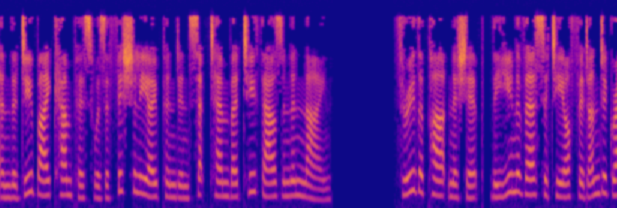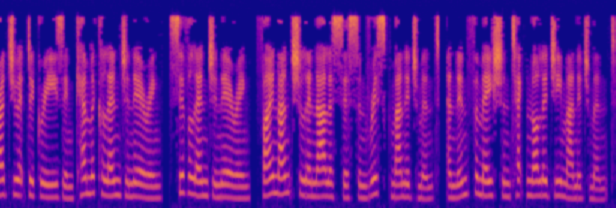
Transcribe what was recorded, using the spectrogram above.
and the Dubai campus was officially opened in September 2009. Through the partnership, the university offered undergraduate degrees in chemical engineering, civil engineering, financial analysis and risk management, and information technology management.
